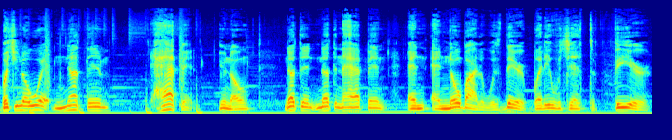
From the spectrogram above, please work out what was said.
But you know what? Nothing happened, you know. Nothing nothing happened and and nobody was there, but it was just the fear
